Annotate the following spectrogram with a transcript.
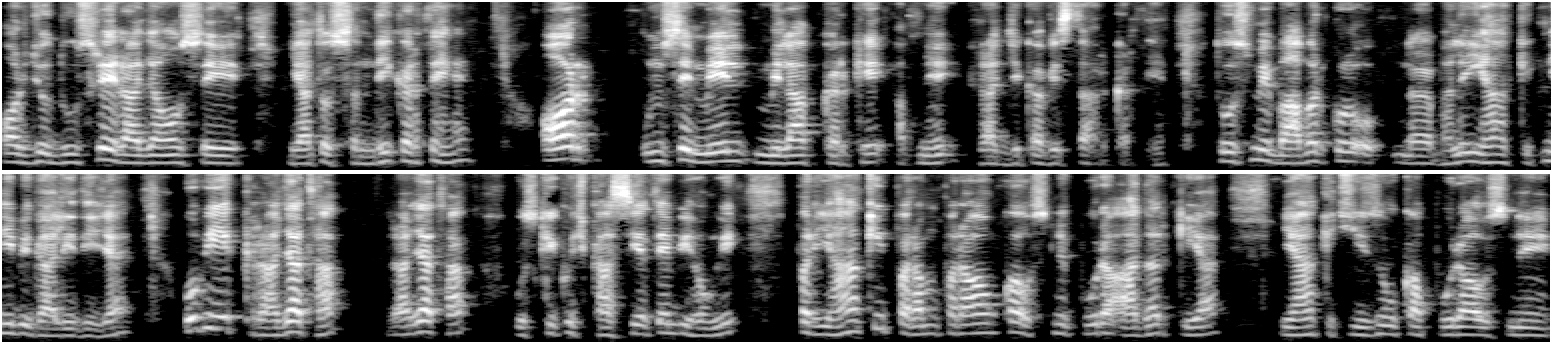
और जो दूसरे राजाओं से या तो संधि करते हैं और उनसे मेल मिलाप करके अपने राज्य का विस्तार करते हैं। तो उसमें बाबर को भले ही यहाँ कितनी भी गाली दी जाए, वो भी एक राजा था राजा था, उसकी कुछ खासियतें भी होंगी, पर यहाँ की परंपराओं का उसने पूरा आदर किया, यहाँ की चीज़ों का पूरा उसने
